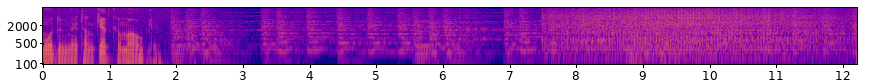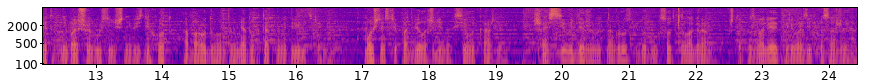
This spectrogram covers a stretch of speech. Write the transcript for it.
Модульная танкетка Маугли. Этот небольшой гусеничный вездеход оборудован двумя двухтактными двигателями мощностью по 2 лошадиных силы каждый. Шасси выдерживает нагрузку до 200 кг, что позволяет перевозить пассажира.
